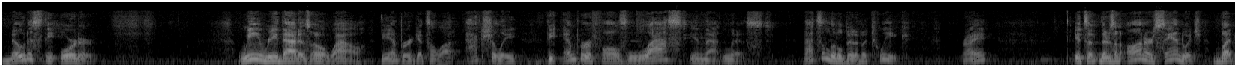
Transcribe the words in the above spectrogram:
notice the order we read that as, oh, wow, the emperor gets a lot. Actually, the emperor falls last in that list. That's a little bit of a tweak, right? It's a, there's an honor sandwich, but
